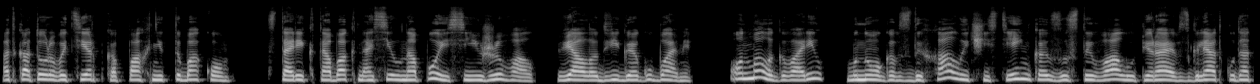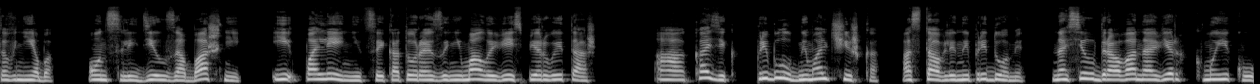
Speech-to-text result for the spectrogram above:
от которого терпко пахнет табаком. Старик табак носил на поясе и жевал, вяло двигая губами. Он мало говорил, много вздыхал и частенько застывал, упирая взгляд куда-то в небо. Он следил за башней и поленницей, которая занимала весь первый этаж. А Казик, приблудный мальчишка, оставленный при доме, носил дрова наверх к маяку.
